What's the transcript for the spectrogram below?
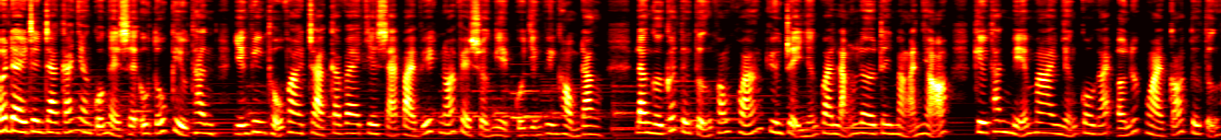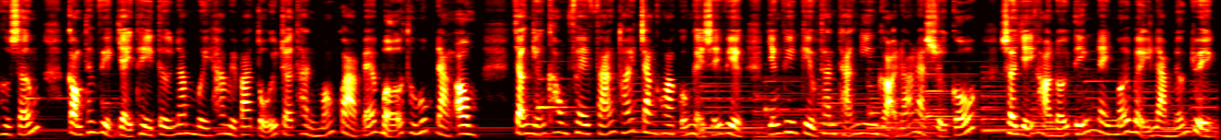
Mới đây, trên trang cá nhân của nghệ sĩ ưu tú Kiều Thanh, diễn viên thủ vai Trà Cave chia sẻ bài viết nói về sự nghiệp của diễn viên Hồng Đăng. Là người có tư tưởng phóng khoáng, chuyên trị những vai lẳng lơ trên màn ảnh nhỏ, Kiều Thanh mỉa mai những cô gái ở nước ngoài có tư tưởng hư sớm, cộng thêm việc dậy thì từ năm 12-13 tuổi trở thành món quà béo bở thu hút đàn ông. Chẳng những không phê phán thoái trăng hoa của nghệ sĩ Việt, diễn viên Kiều Thanh thản nhiên gọi đó là sự cố, sợ dĩ họ nổi tiếng nên mới bị làm lớn chuyện.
